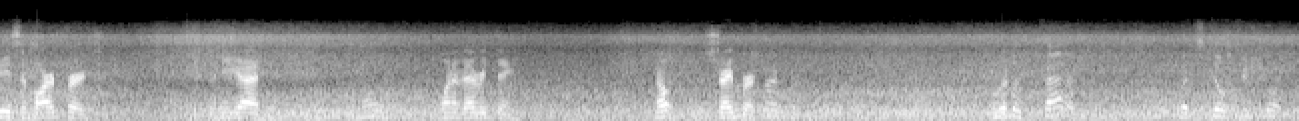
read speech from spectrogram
Is a barred perch. Then you got one of everything. Nope, striper. Sniper. A little bit fatter, but still too short.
